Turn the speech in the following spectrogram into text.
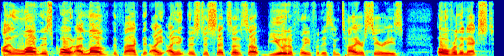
I love this quote. I love the fact that I, I think this just sets us up beautifully for this entire series over the next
